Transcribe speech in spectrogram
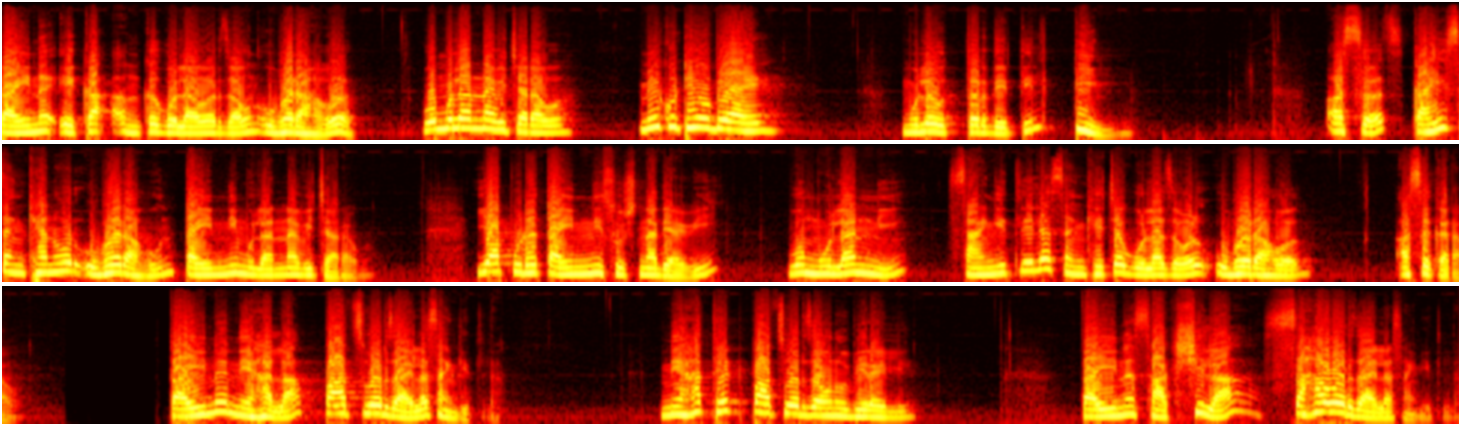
ताईनं एका अंकगोलावर जाऊन उभं राहावं व मुलांना विचारावं मी कुठे उभे आहे? मुलं उत्तर देतील तीन. असंच काही संख्यांवर उभं राहून ताईंनी मुलांना विचारावं. यापुढे ताईंनी सूचना द्यावी व मुलांनी सांगितलेल्या संख्येच्या गोलाजवळ उभं राहावं असं करावं. ताईनं नेहाला पाचवर जायला सांगितलं. नेहा थेट पाचवर जाऊन उभी राहिली. ताईनं साक्षीला सहावर जायला सांगितलं.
